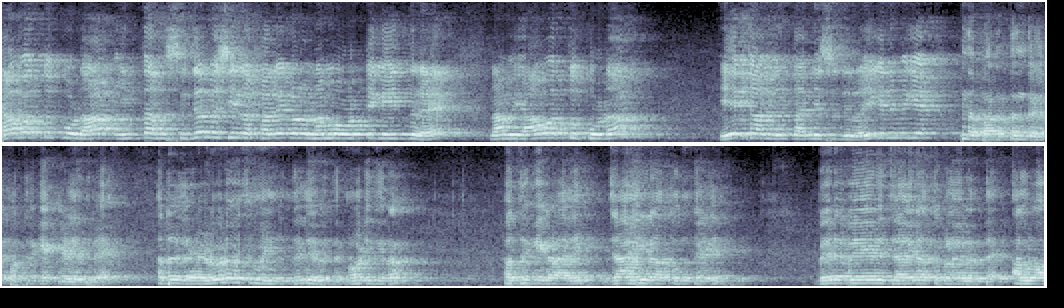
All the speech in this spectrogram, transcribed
ಯಾವತ್ತೂ ಕೂಡ ಇಂತಹ ಸೃಜನಶೀಲ ಕಲೆಗಳು ನಮ್ಮ ಒಟ್ಟಿಗೆ ಇದ್ದರೆ ನಾವು ಯಾವತ್ತೂ ಕೂಡ ಏಕಾಂಗಿ ಅಂತ ಅನ್ನಿಸುವುದಿಲ್ಲ. ಈಗ ನಿಮಗೆ ಭರತ್ ಅಂತೇಳಿ ಪತ್ರಿಕೆ ಕೇಳಿದ್ರೆ, ಅದರಲ್ಲಿ ಅಡ್ವರ್ಟೈಸ್ಮೆಂಟ್ ಅಂತೇಳಿ ಇರುತ್ತೆ ನೋಡಿದ್ದೀರಾ? ಪತ್ರಿಕೆಗಳಲ್ಲಿ ಜಾಹೀರಾತು ಅಂತೇಳಿ. ಬೇರೆ ಬೇರೆ ಜಾಹೀರಾತುಗಳಿರುತ್ತೆ, ಅಲ್ವಾ?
